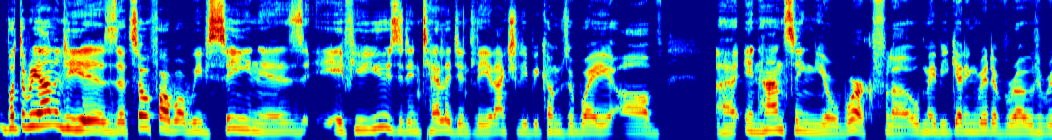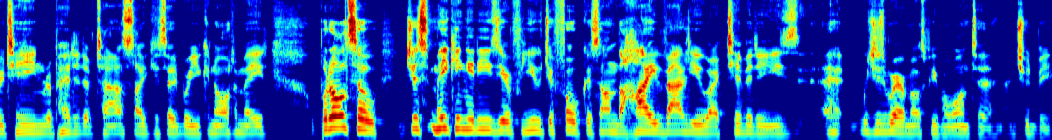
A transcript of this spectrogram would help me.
But the reality is that so far, what we've seen is if you use it intelligently, it actually becomes a way of uh, enhancing your workflow, maybe getting rid of rote, routine, repetitive tasks, like you said, where you can automate, but also just making it easier for you to focus on the high value activities, uh, which is where most people want to and should be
